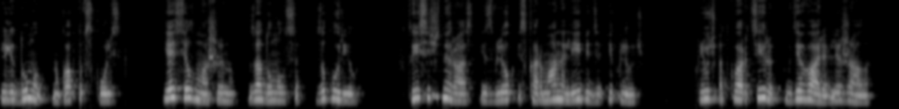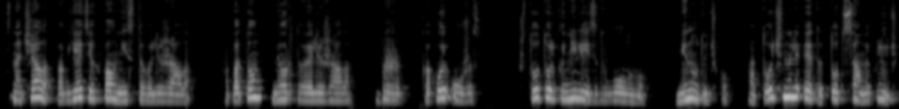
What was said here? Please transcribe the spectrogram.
Или думал, но как-то вскользь. Я сел в машину, задумался, закурил. В тысячный раз извлек из кармана лебедя и ключ. Ключ от квартиры, где Варя лежала. Сначала в объятиях волнистого лежала, а потом мертвая лежала. Бр, какой ужас. Что только не лезет в голову. Минуточку. А точно ли это тот самый ключ?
